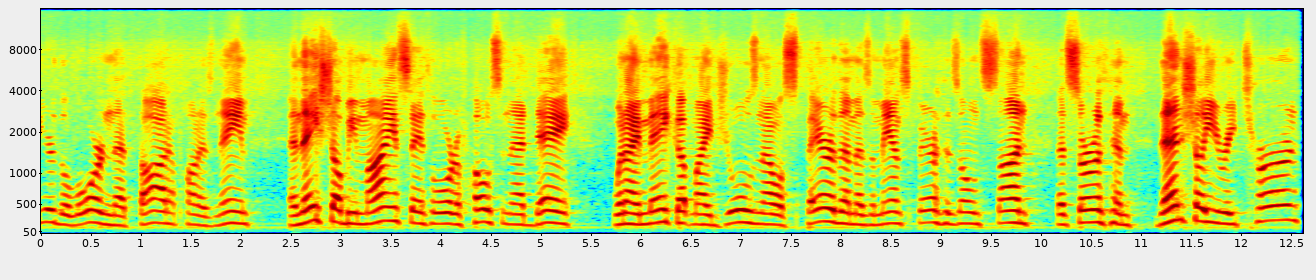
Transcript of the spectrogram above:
feared the Lord and that thought upon his name. And they shall be mine, saith the Lord of hosts, in that day when I make up my jewels, and I will spare them as a man spareth his own son that serveth him. Then shall ye return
